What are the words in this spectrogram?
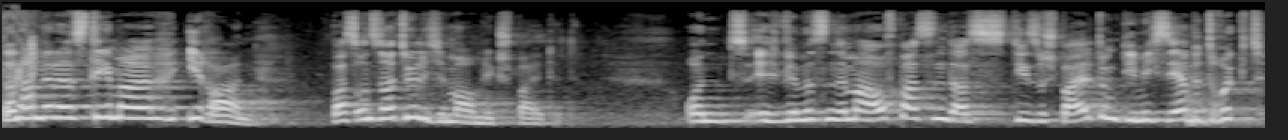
Dann haben wir das Thema Iran, was uns natürlich im Augenblick spaltet. Und wir müssen immer aufpassen, dass diese Spaltung, die mich sehr bedrückt,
